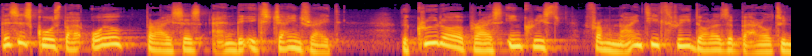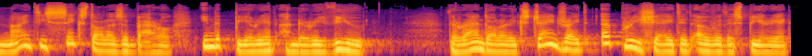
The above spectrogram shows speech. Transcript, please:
This is caused by oil prices and the exchange rate. The crude oil price increased from $93 a barrel to $96 a barrel in the period under review. The rand dollar exchange rate appreciated over this period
